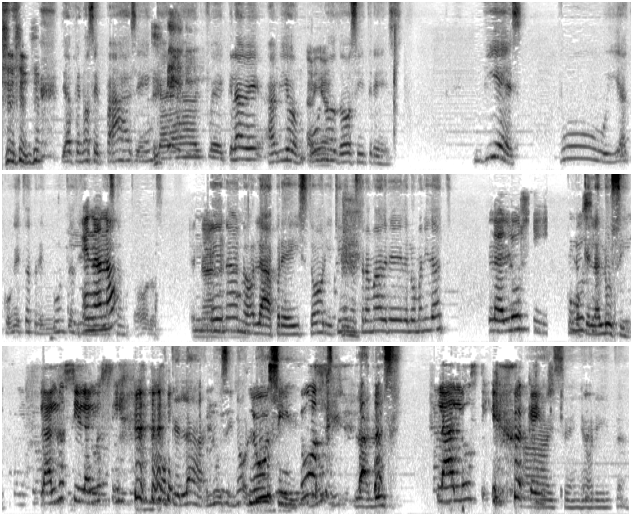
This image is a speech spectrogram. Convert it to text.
Ya, pues no se pasen, Caral, pues, clave, avión. Avión. Uno, dos y tres. Diez. Uy, ya con estas preguntas. ¿Enano? todos. Enano. Enano, la prehistoria. ¿Quién es nuestra madre de la humanidad? La Lucy. Como que la Lucy. La Lucy, la Lucy. Como que la Lucy, no, Lucy. Lucy. Lucy. La Lucy. La Lucy. Ay, señorita.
